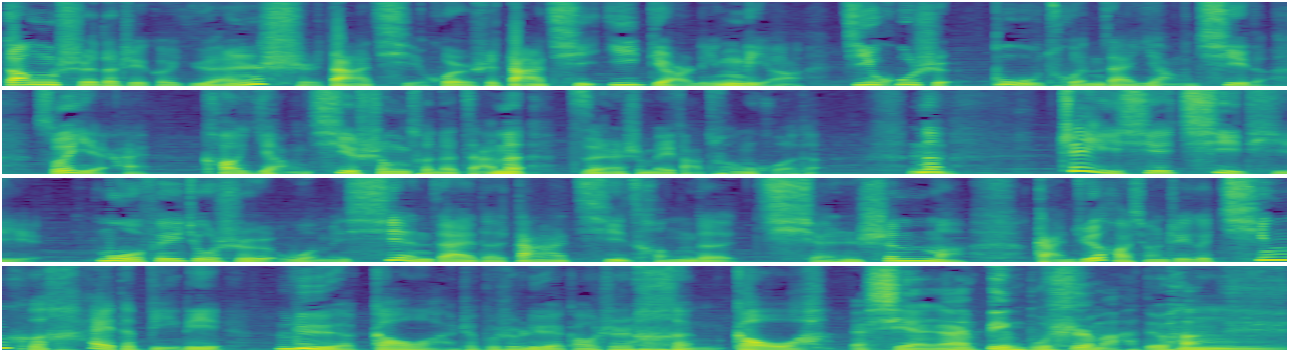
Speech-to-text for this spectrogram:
当时的这个原始大气或者是大气一点零里啊，几乎是不存在氧气的，所以哎，靠氧气生存的咱们自然是没法存活的。那这些气体。莫非就是我们现在的大气层的前身吗？感觉好像这个氢和氦的比例略高啊，这不是略高，这是很高啊。显然并不是嘛，对吧？嗯，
